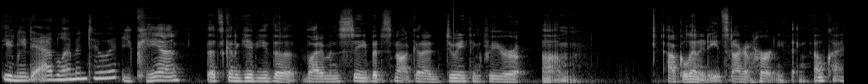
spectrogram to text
Do you need to add lemon to it? You can. That's going to give you the vitamin C, but it's not going to do anything for your um, alkalinity. It's not going to hurt anything. Okay.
